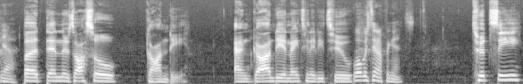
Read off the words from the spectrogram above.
Yeah. But then there's also Gandhi, and Gandhi in 1982, What was it up against? Tootsie,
